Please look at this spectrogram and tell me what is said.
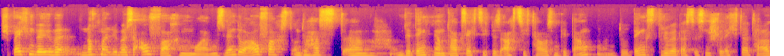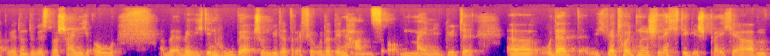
sprechen wir über, nochmal über das Aufwachen morgens. Wenn du aufwachst und du hast, äh, und wir denken am Tag 60 bis 80.000 Gedanken und du denkst drüber, dass es ein schlechter Tag wird und du wirst wahrscheinlich, oh, aber wenn ich den Hubert schon wieder treffe oder den Hans, oh, meine Güte, äh, oder ich werde heute nur schlechte Gespräche haben.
